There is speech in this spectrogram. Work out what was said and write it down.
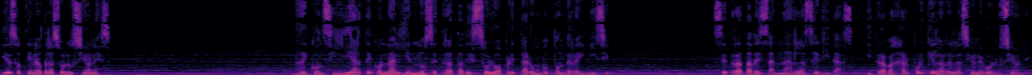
Y eso tiene otras soluciones. Reconciliarte con alguien no se trata de solo apretar un botón de reinicio. Se trata de sanar las heridas y trabajar porque la relación evolucione.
